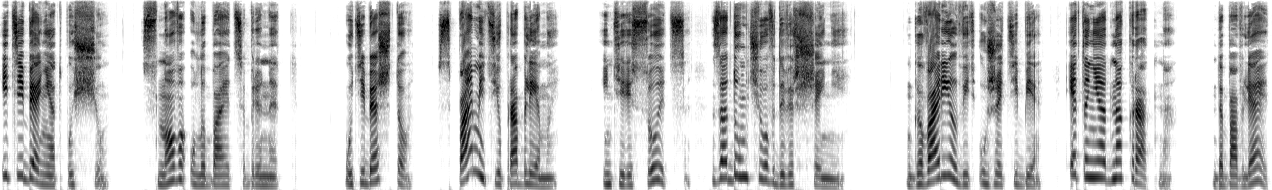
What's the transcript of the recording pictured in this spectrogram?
и тебя не отпущу. Снова улыбается брюнет. У тебя что, с памятью проблемы? Интересуется, задумчиво в довершении. Говорил ведь уже тебе, это неоднократно, добавляет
